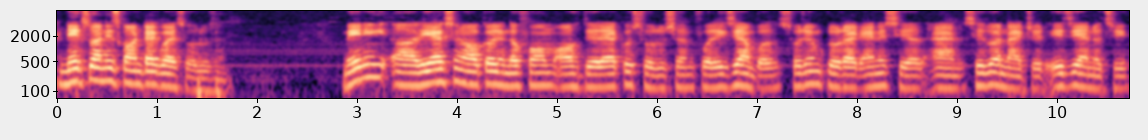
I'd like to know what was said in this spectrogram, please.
Next one is contact by solution. Many uh, reactions occur in the form of their aqueous solution. For example, sodium chloride NaCl and silver nitrate AgNO3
